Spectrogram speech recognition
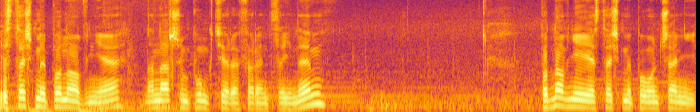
Jesteśmy ponownie na naszym punkcie referencyjnym. Ponownie jesteśmy połączeni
